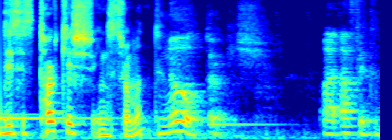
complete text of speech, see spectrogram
this is Turkish instrument? No, Turkish. Uh, African.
